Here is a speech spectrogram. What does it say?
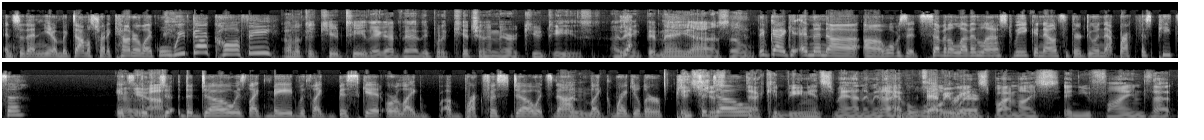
And so then you know McDonald's try to counter like, well, we've got coffee. Oh, look at QT. They got that. They put a kitchen in their QTs, I think, didn't they? Yeah. So They've got, a, and then uh, uh, what was it? 7-Eleven last week announced that they're doing that breakfast pizza. It's Oh, the yeah. d- the dough is like made with like biscuit or like a breakfast dough. It's not like regular It's pizza just dough. that convenience, man. I mean, I have a It's everywhere. Walgreens by my, and you find that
